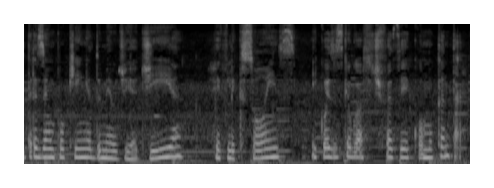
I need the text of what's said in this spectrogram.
trazer um pouquinho do meu dia a dia, reflexões e coisas que eu gosto de fazer, como cantar.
